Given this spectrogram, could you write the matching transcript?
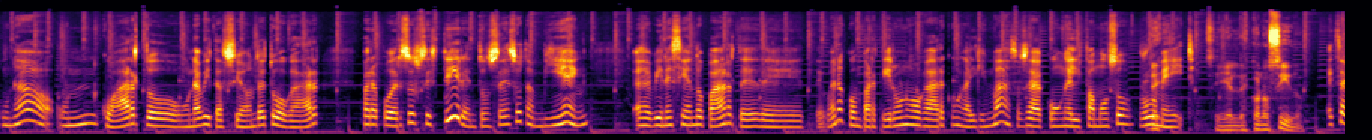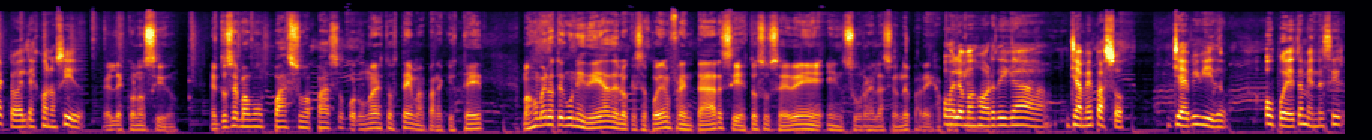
una, un cuarto, una habitación de tu hogar para poder subsistir. Entonces eso también eh, viene siendo parte de, bueno, compartir un hogar con alguien más, o sea, con el famoso roommate. sí, el desconocido. Exacto, el desconocido. El desconocido. Entonces vamos paso a paso por uno de estos temas para que usted más o menos tenga una idea de lo que se puede enfrentar si esto sucede en su relación de pareja. O a lo mejor diga, ya me pasó, ya he vivido. O puede también decir,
